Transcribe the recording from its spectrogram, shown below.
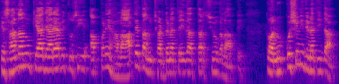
ਕਿਸਾਨਾਂ ਨੂੰ ਕਿਹਾ ਜਾ ਰਿਹਾ ਵੀ ਤੁਸੀਂ ਆਪਣੇ ਹਾਲਾਤ ਤੇ ਤੁਹਾਨੂੰ ਛੱਡ ਦੇਣਾ ਚਾਹੀਦਾ, ਤਰਸਯੋਗ ਹਾਲਾਤ ਤੇ। ਤੁਹਾਨੂੰ ਕੁਝ ਨਹੀਂ ਦੇਣਾ ਚਾਹੀਦਾ।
